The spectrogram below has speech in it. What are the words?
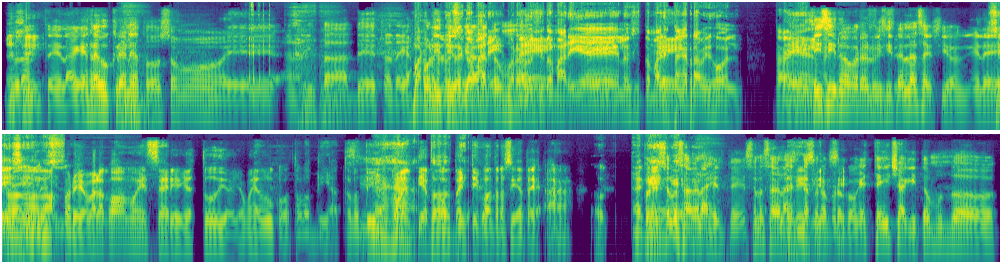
Durante la guerra de Ucrania todos somos eh, analistas de estrategias políticas. Luisito María, Luisito María, está en el Rabijol. Sí, sí, no, pero Luisito es la sección. Él es, sí, sí, pero yo me lo como muy en serio. Yo estudio, yo me educo todos los días, todos los días, todo el tiempo, 24-7. Ajá. por eso lo sabe la gente, eso lo sabe la gente, pero, pero con este hecho aquí todo el mundo,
